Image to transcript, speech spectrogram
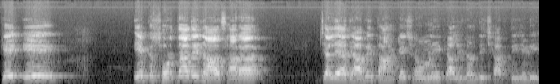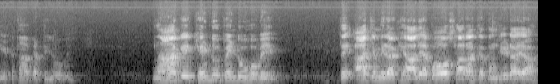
ਕਿ ਇਹ ਇੱਕ ਸੁਰਤਾ ਦੇ ਨਾਲ ਸਾਰਾ ਚੱਲਿਆ ਜਾਵੇ ਤਾਂ ਕਿ ਸ਼੍ਰੋਮਣੀ ਅਕਾਲੀ ਦਲ ਦੀ ਸ਼ਕਤੀ ਜਿਹੜੀ ਇੱਕ ਥਾਂ ਇਕੱਠੀ ਹੋਵੇ। ਨਾ ਕਿ ਖੇਂਡੂ ਪਿੰਡੂ ਹੋਵੇ, ਤੇ ਅੱਜ ਮੇਰਾ ਖਿਆਲ ਆ ਬਹੁਤ ਸਾਰਾ ਯਤਨ ਜਿਹੜਾ ਆ,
